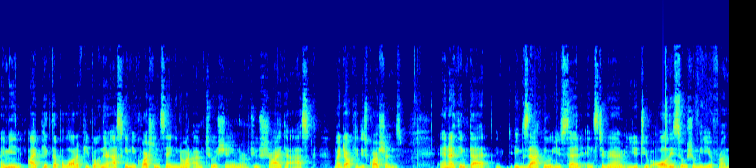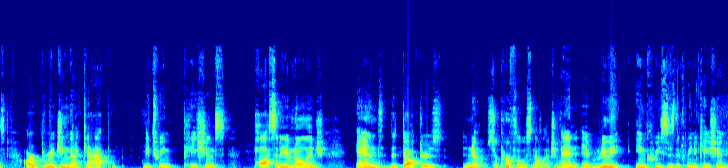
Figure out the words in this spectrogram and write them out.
i mean i picked up a lot of people and they're asking me questions saying you know what i'm too ashamed or i'm too shy to ask my doctor these questions. And I think that exactly what you said, Instagram, YouTube, all these social media fronts are bridging that gap between patients' paucity of knowledge and the doctor's you know superfluous knowledge. And it really increases the communication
